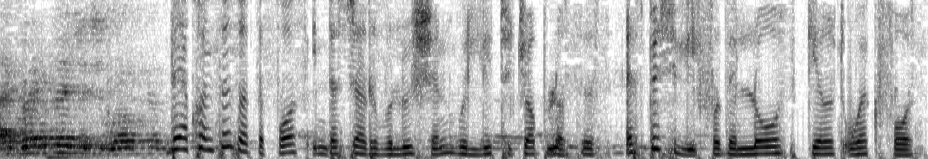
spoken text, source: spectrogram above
There are concerns that the fourth industrial revolution will lead to job losses, especially for the low-skilled workforce.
